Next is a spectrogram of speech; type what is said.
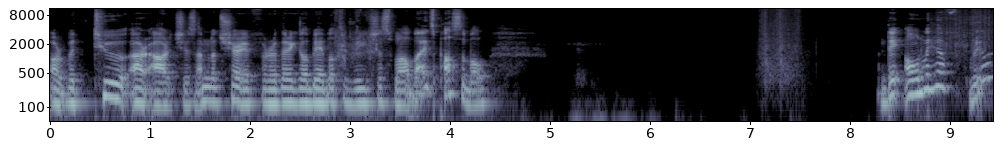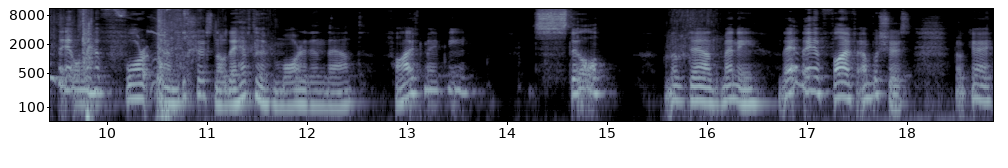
or with two our archers. I'm not sure if Roderick will be able to reach as well, but it's possible. They only have, really? They only have four ambushers? No, they have to have more than that. Five, maybe? still not that many. They, they have five ambushers. Okay.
